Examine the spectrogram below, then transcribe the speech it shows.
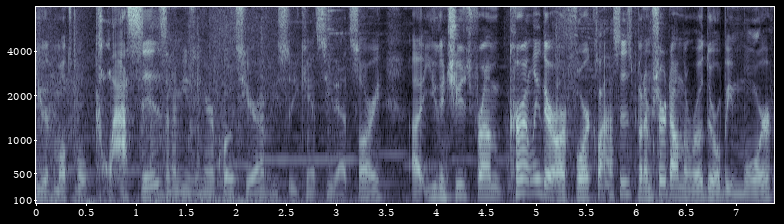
you have multiple classes, and I'm using air quotes here, obviously you can't see that, sorry. Uh, you can choose from, currently there are four classes, but I'm sure down the road there will be more.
